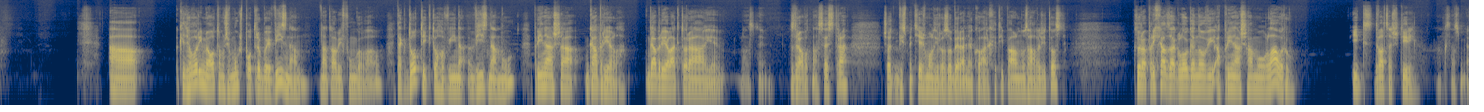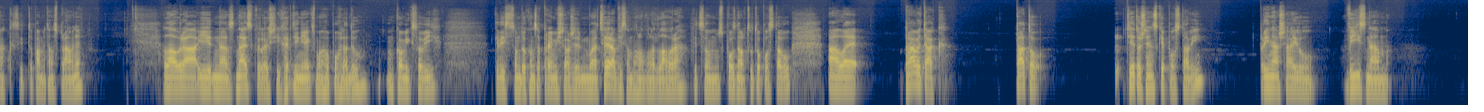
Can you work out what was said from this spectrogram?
A keď hovoríme o tom, že muž potrebuje význam na to, aby fungoval, tak dotyk toho významu prináša Gabriela. Gabriela, ktorá je vlastne zdravotná sestra, čo by sme tiež mohli rozoberať ako archetypálnu záležitosť, ktorá prichádza k Loganovi a prináša mu Lauru X24, ak, sa, ak si to pamätám správne. Laura je jedna z najskvelejších hrdiniek z môjho pohľadu komiksových, kedy som dokonca premyšľal, že moja dcera by sa mohla volať Laura, keď som spoznal túto postavu. Ale práve tak, táto, tieto ženské postavy prinášajú význam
